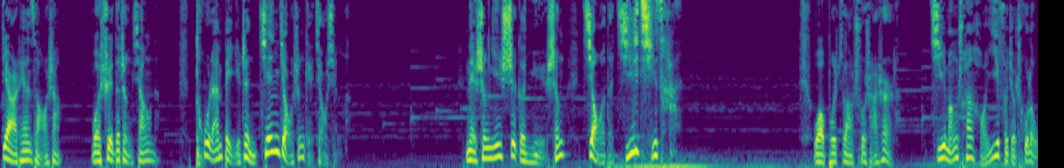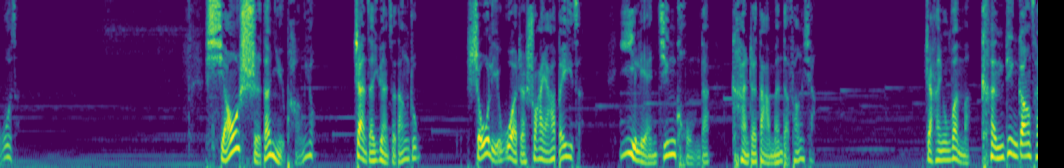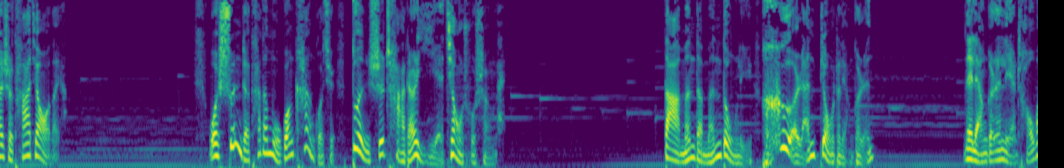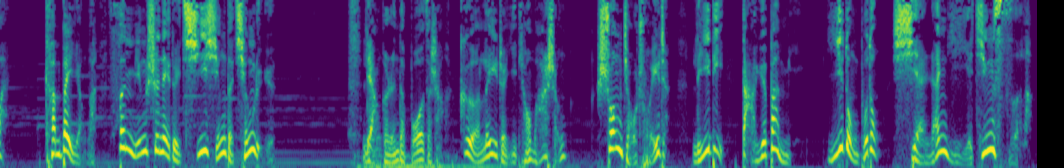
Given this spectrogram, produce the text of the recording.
第二天早上，我睡得正香呢，突然被一阵尖叫声给叫醒了。那声音是个女生，叫的极其惨。我不知道出啥事了，急忙穿好衣服就出了屋子。小史的女朋友站在院子当中，手里握着刷牙杯子，一脸惊恐的看着大门的方向。这还用问吗？肯定刚才是他叫的呀！我顺着他的目光看过去，顿时差点也叫出声来。大门的门洞里赫然吊着两个人，那两个人脸朝外，看背影啊，分明是那对骑行的情侣。两个人的脖子上各勒着一条麻绳，双脚垂着，离地大约半米，一动不动，显然已经死了。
